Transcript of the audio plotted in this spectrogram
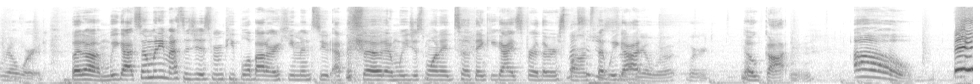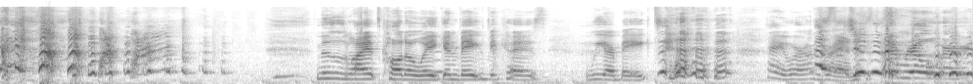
real word, but um, we got so many messages from people about our human suit episode, and we just wanted to thank you guys for the response Messages that we got. real wor- word. No, gotten. Oh. This is why it's called Awake and Bake because we are baked. hey, we're on brand. Messages is a real word.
